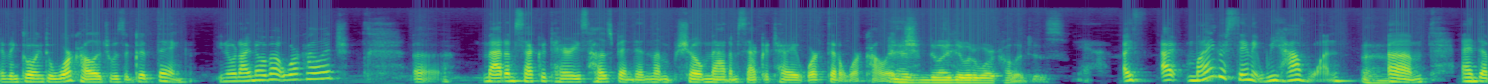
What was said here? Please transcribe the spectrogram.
I think going to War College was a good thing. You know what I know about War College? Uh, Madam Secretary's husband in the show Madam Secretary worked at a war college. I have no idea what a war college is. I, I, my understanding, we have one, Uh-huh. um, and uh,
